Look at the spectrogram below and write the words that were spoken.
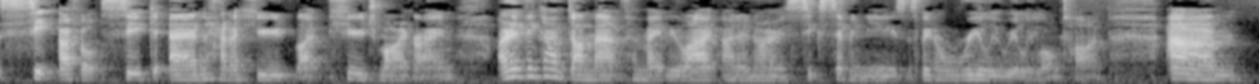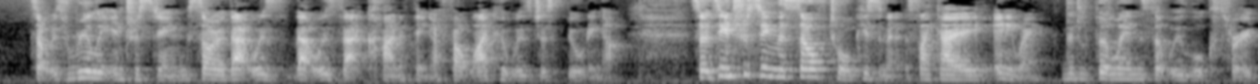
sick i felt sick and had a huge like huge migraine i don't think i've done that for maybe like i don't know six seven years it's been a really really long time um so it was really interesting so that was that was that kind of thing i felt like it was just building up So it's interesting the self talk, isn't it? It's like a, anyway, the, the lens that we look through,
